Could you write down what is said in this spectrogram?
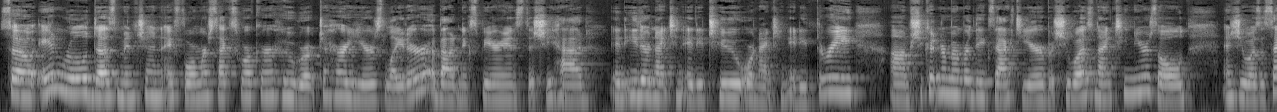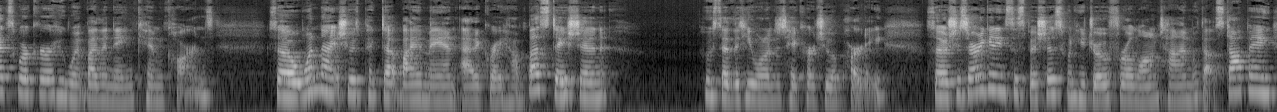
So, Ann Rule does mention a former sex worker who wrote to her years later about an experience that she had in either 1982 or 1983. Um, she couldn't remember the exact year, but she was 19 years old and she was a sex worker who went by the name Kim Carnes. So, one night she was picked up by a man at a Greyhound bus station who said that he wanted to take her to a party. So she started getting suspicious when he drove for a long time without stopping,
